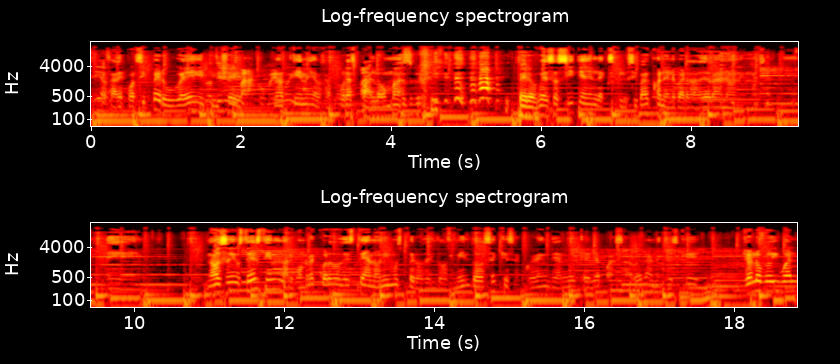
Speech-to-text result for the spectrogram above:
Sí, o sea, de por sí Perú, güey, no pinche, tiene para comer, no tiene, o sea, puras palomas, güey. Pero eso sí tienen la exclusiva con el verdadero Anonymous. Eh, no sé, ¿ustedes tienen algún recuerdo de este Anonymous, pero del 2012, que se acuerden de algo que haya pasado? La neta es que yo lo veo igual,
